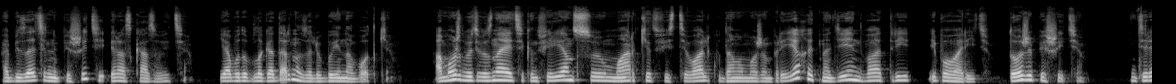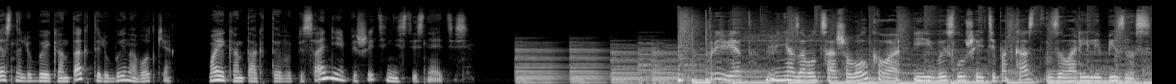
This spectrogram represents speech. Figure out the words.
Обязательно пишите и рассказывайте. Я буду благодарна за любые наводки. А может быть, вы знаете конференцию, маркет, фестиваль, куда мы можем приехать на день, два, три и поварить. Тоже пишите. Интересны любые контакты, любые наводки. Мои контакты в описании, пишите, не стесняйтесь. Привет, меня зовут Саша Волкова, и вы слушаете подкаст «Заварили бизнес».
